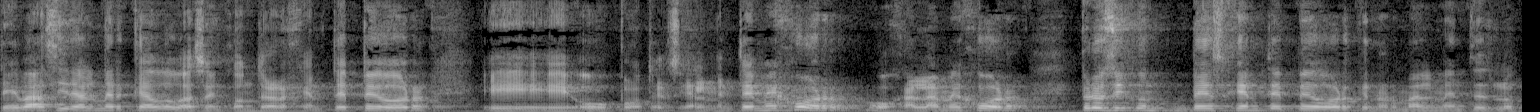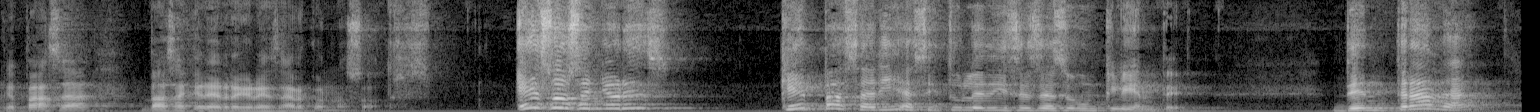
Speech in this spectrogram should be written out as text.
te vas a ir al mercado, vas a encontrar gente peor eh, o potencialmente mejor, ojalá mejor, pero si ves gente peor, que normalmente es lo que pasa, vas a querer regresar con nosotros. Eso, señores, ¿Qué pasaría si tú le dices eso a un cliente? De entrada,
